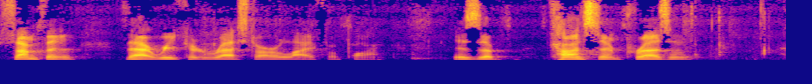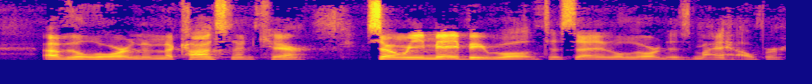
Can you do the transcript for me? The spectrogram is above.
something that we could rest our life upon, is the constant presence of the Lord and the constant care. So we may be bold to say, The Lord is my helper.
